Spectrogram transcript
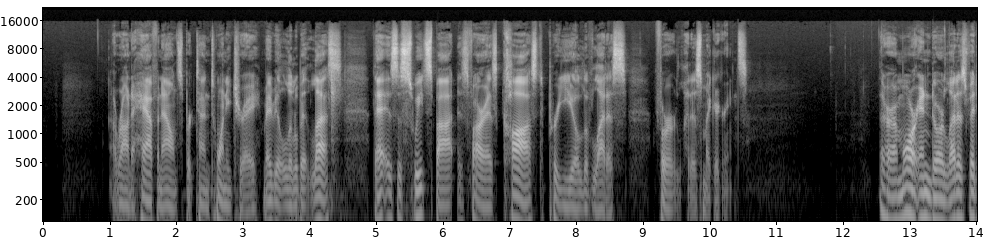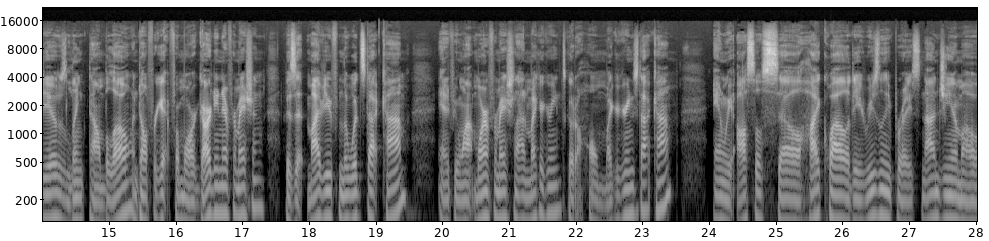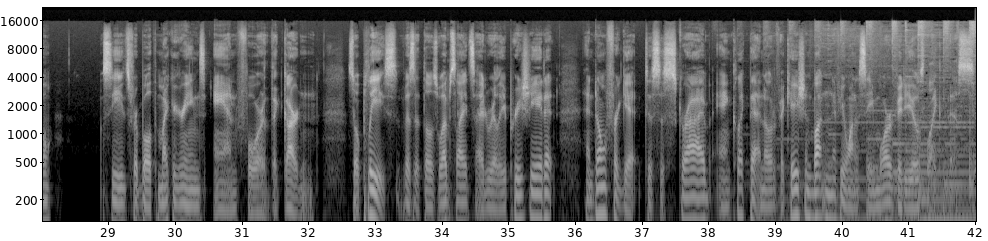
around a half an ounce per 1020 tray, maybe a little bit less. That is the sweet spot as far as cost per yield of lettuce for lettuce microgreens. There are more indoor lettuce videos linked down below. And don't forget, for more gardening information, visit myviewfromthewoods.com. And if you want more information on microgreens, go to homemicrogreens.com. And we also sell high quality, reasonably priced, non GMO seeds for both microgreens and for the garden. So please visit those websites. I'd really appreciate it. And don't forget to subscribe and click that notification button if you want to see more videos like this.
